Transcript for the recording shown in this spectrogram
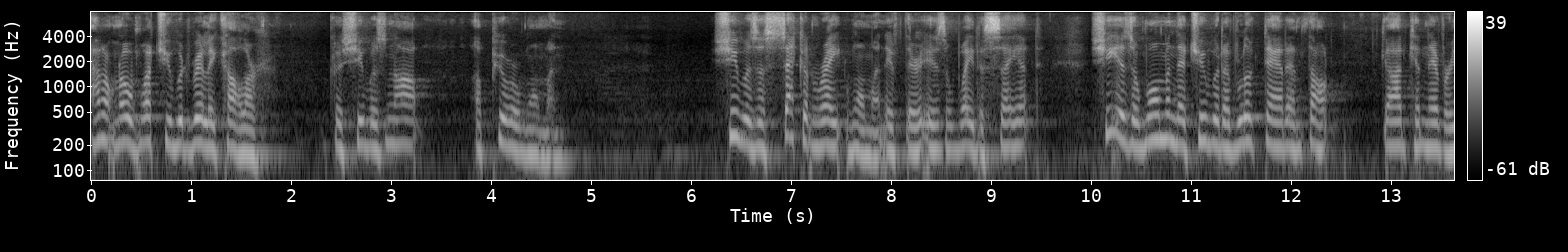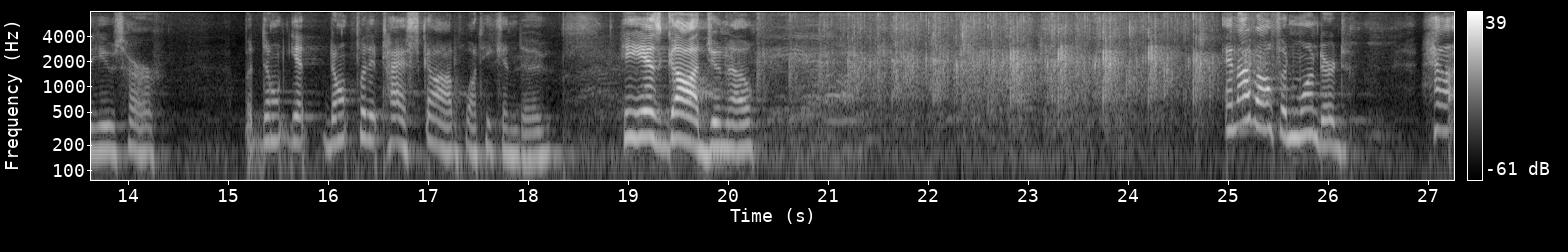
I don't know what you would really call her because she was not a pure woman. She was a second rate woman, if there is a way to say it. She is a woman that you would have looked at and thought, God can never use her. But don't get don't put it past God what he can do. He is God, you know. And I've often wondered how,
